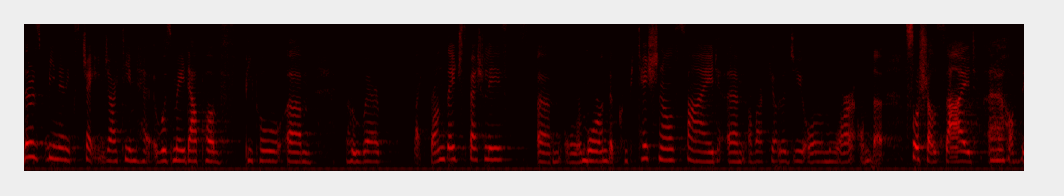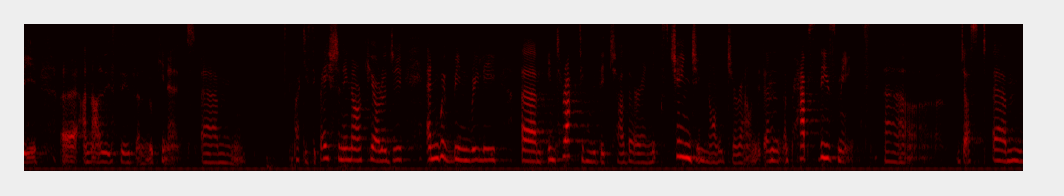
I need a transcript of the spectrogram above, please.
There's been an exchange. Our team was made up of people um, who were like Bronze Age specialists, um, or more on the computational side um, of archaeology, or more on the social side uh, of the uh, analysis and looking at um, participation in archaeology, and we've been really um, interacting with each other and exchanging knowledge around it. And perhaps this makes uh, just, um,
